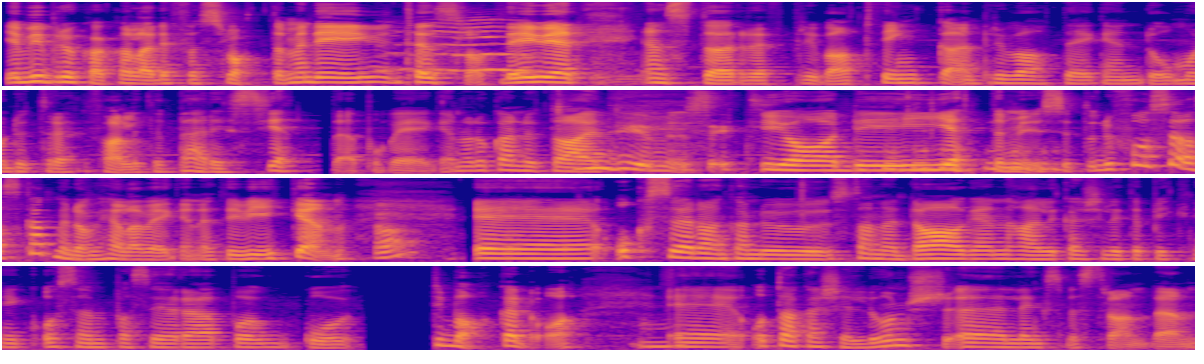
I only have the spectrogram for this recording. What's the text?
Ja, vi brukar kalla det för slottet, men det är ju inte ett slott. Det är ju en, en större privat finka, en privat egendom och du träffar lite bergsjätter på vägen. Och då kan du ta ett... Det är ju mysigt. Ja, det är jättemysigt. Och du får sällskap med dem hela vägen ner till viken. Ja. Eh, och sedan kan du stanna dagen, ha kanske lite picknick och sen passera på, gå tillbaka då. Mm. Eh, och ta kanske lunch eh, längs med stranden.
